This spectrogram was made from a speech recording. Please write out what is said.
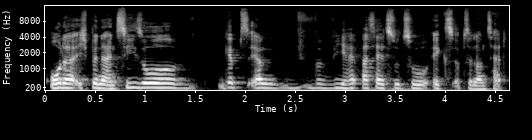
Oder ich bin ein CISO, gibt's irgendwie, was hältst du zu XYZ?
